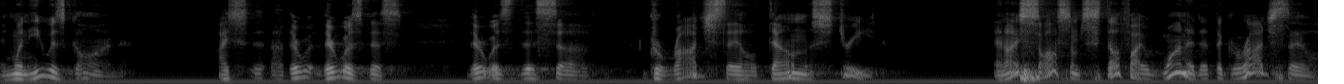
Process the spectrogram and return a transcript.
And when he was gone, I, uh, there, there was this, there was this uh, garage sale down the street. And I saw some stuff I wanted at the garage sale,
